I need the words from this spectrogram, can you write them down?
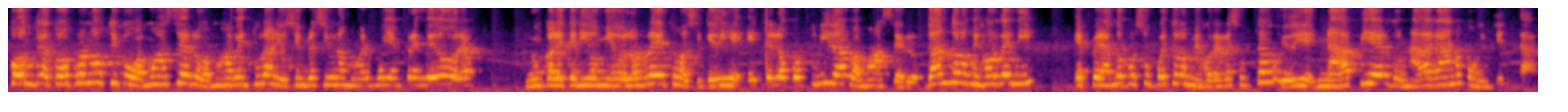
contra todo pronóstico, vamos a hacerlo, vamos a aventurar. Yo siempre he sido una mujer muy emprendedora, nunca le he tenido miedo a los retos, así que dije, esta es la oportunidad, vamos a hacerlo, dando lo mejor de mí, esperando por supuesto los mejores resultados. Yo dije, nada pierdo, nada gano con intentar.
